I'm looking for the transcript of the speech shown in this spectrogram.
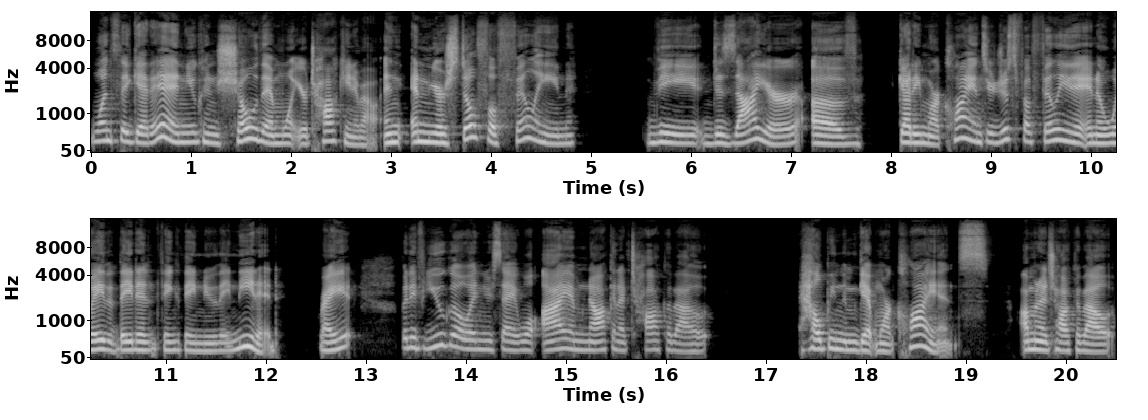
once they get in you can show them what you're talking about. And and you're still fulfilling the desire of getting more clients. You're just fulfilling it in a way that they didn't think they knew they needed right? But if you go and you say well i am not going to talk about helping them get more clients. I'm going to talk about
